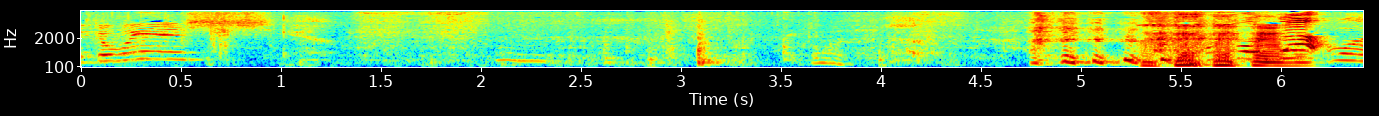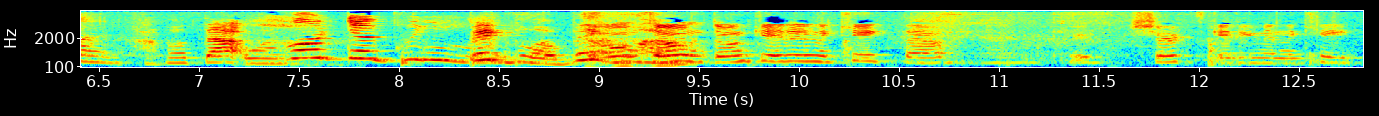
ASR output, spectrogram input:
Make a wish. that one. How about that one? Put the green one. Big blow, big Don't, blow. don't, don't get in the cake though. Your shirt's getting in the cake.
